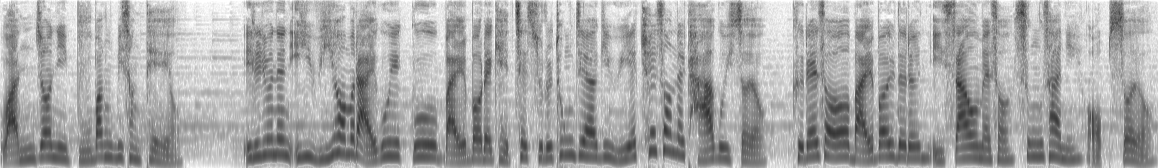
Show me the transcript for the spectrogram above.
완전히 무방비 상태예요. 인류는 이 위험을 알고 있고 말벌의 개체수를 통제하기 위해 최선을 다하고 있어요. 그래서 말벌들은 이 싸움에서 승산이 없어요.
